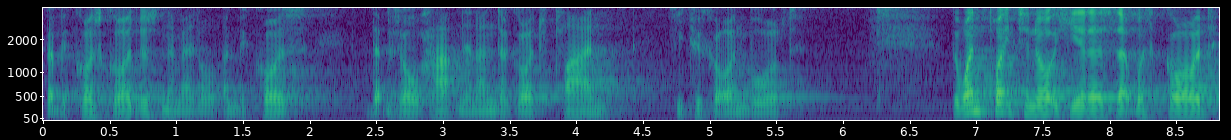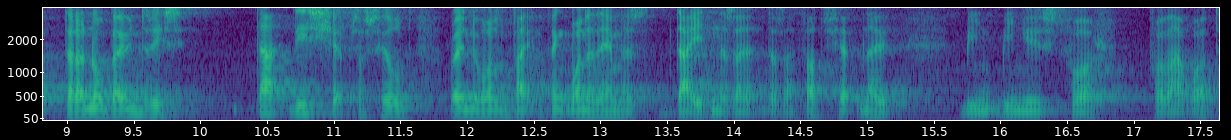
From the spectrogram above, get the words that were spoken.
But because God was in the middle and because that was all happening under God's plan, he took it on board. The one point to note here is that with God, there are no boundaries. That, these ships are sailed around the world. In fact, I think one of them has died, and there's a, there's a third ship now being, being used for, for that word.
